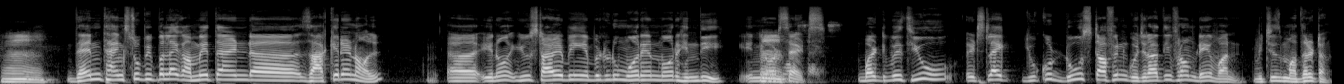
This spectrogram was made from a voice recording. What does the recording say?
Then thanks to people like Amit and Zakir and all you know you start being able to do more and more Hindi in your sets but with you it's like you could do stuff in Gujarati from day one which is mother tongue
